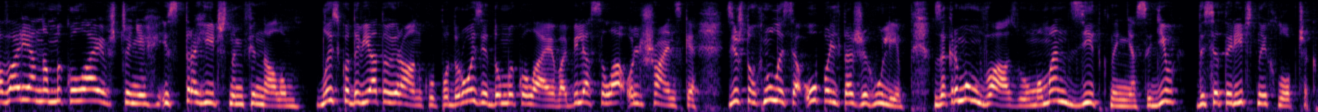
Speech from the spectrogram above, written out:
Аварія на Миколаївщині із трагічним фіналом. Близько 9 ранку по дорозі до Миколаєва біля села Ольшанське зіштовхнулися Опель та Жигулі. За кермом вазу у момент зіткнення сидів 10-річний хлопчик.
